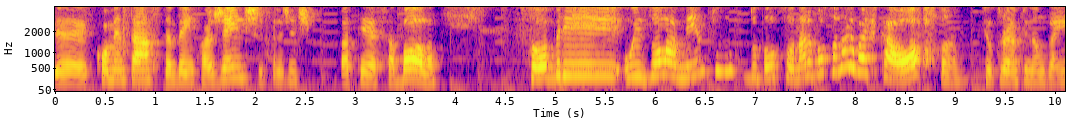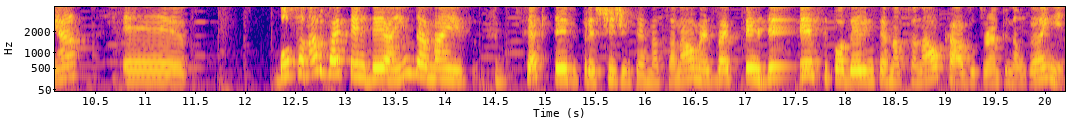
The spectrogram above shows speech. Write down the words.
é, comentasse também com a gente, para a gente bater essa bola, sobre o isolamento do Bolsonaro. O Bolsonaro vai ficar órfão se o Trump não ganhar? É, Bolsonaro vai perder ainda mais, se, se, é que teve prestígio internacional, mas vai perder esse poder internacional caso o Trump não ganhe?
